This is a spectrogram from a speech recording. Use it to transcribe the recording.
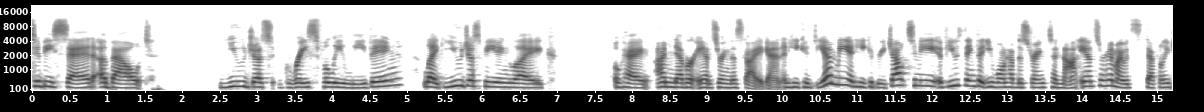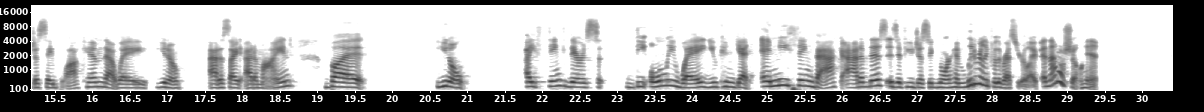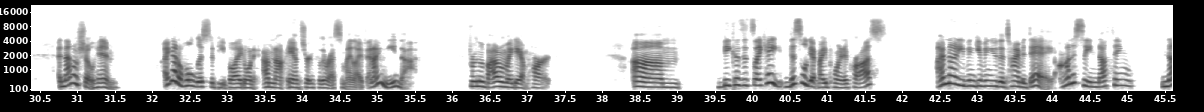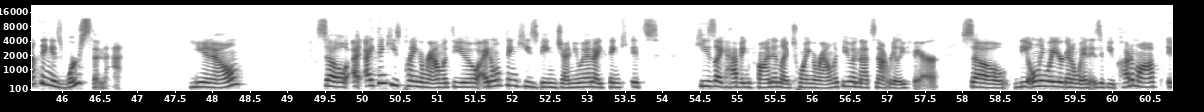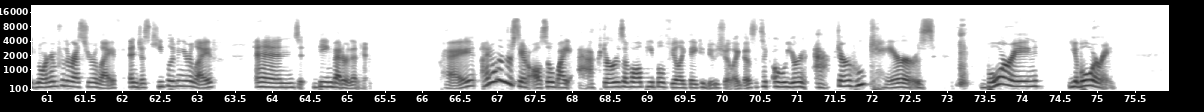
to be said about you just gracefully leaving, like you just being like, okay, I'm never answering this guy again. And he could DM me and he could reach out to me. If you think that you won't have the strength to not answer him, I would definitely just say block him. That way, you know, out of sight, out of mind. But, you know, I think there's the only way you can get anything back out of this is if you just ignore him literally for the rest of your life. And that'll show him. And that'll show him. I got a whole list of people I don't, I'm not answering for the rest of my life. And I mean that from the bottom of my damn heart. Um, because it's like, hey, this will get my point across. I'm not even giving you the time of day. Honestly, nothing, nothing is worse than that, you know? So I, I think he's playing around with you. I don't think he's being genuine. I think it's he's like having fun and like toying around with you, and that's not really fair. So the only way you're going to win is if you cut him off, ignore him for the rest of your life, and just keep living your life and being better than him. Okay. I don't understand also why actors of all people feel like they could do shit like this. It's like, oh, you're an actor. Who cares? boring. You're boring.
